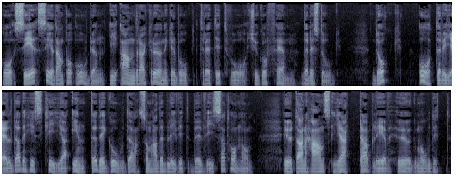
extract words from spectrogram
Och se sedan på orden i Andra krönikerbok 32.25 där det stod Dock återgäldade Hiskia inte det goda som hade blivit bevisat honom, utan hans hjärta hjärta blev högmodigt.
